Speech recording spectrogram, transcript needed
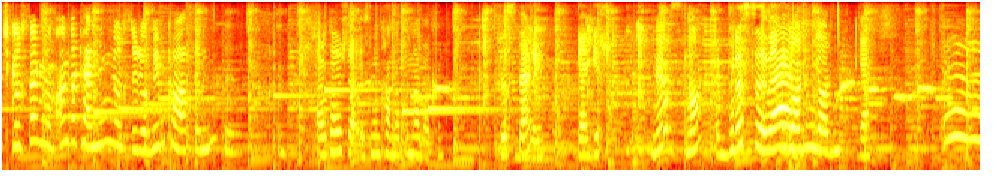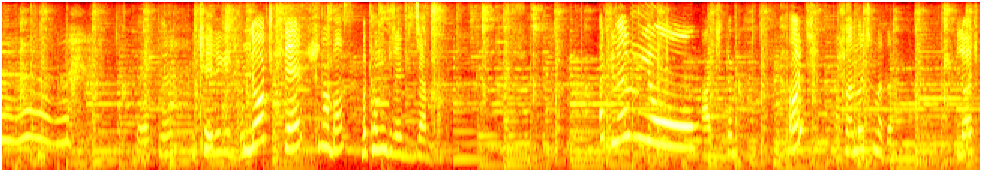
Hiç göstermiyorum. Ancak kendini gösteriyor. Benim karakterimi de. Arkadaşlar Esin'in kanadına bakın. Göster. Buradayım. Gel gir. Neresi lan? E, burası ben. Gördüm gördüm. Gel. Bekle. İçeri girdim. Lodge de şuna bas. Bakalım girebileceğim mi? Aa, giremiyorum. Açtım. Aç. Şu anda açmadı. Lodge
